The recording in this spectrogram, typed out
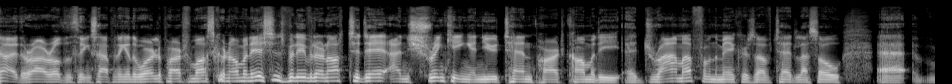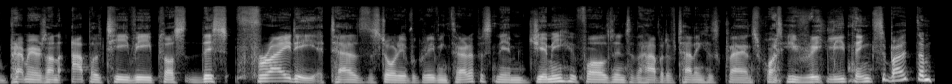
Now, there are other things happening in the world apart from Oscar nominations, believe it or not, today. And Shrinking, a new 10 part comedy uh, drama from the makers of Ted Lasso, uh, premieres on Apple TV Plus this Friday. It tells the story of a grieving therapist named Jimmy who falls into the habit of telling his clients what he really thinks about them.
